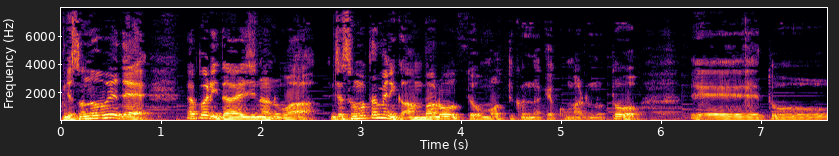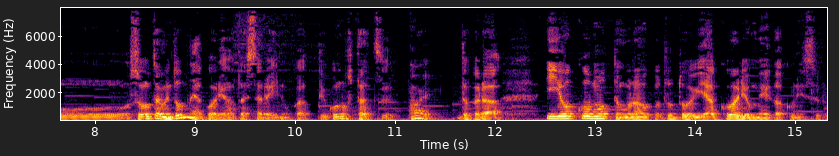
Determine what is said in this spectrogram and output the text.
で、その上で、やっぱり大事なのは、じゃあそのために頑張ろうって思ってくんなきゃ困るのと、えっ、と、そのためにどんな役割を果たしたらいいのかっていう、この二つ。はい。だから、意欲を持ってもらうことと役割を明確にする。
